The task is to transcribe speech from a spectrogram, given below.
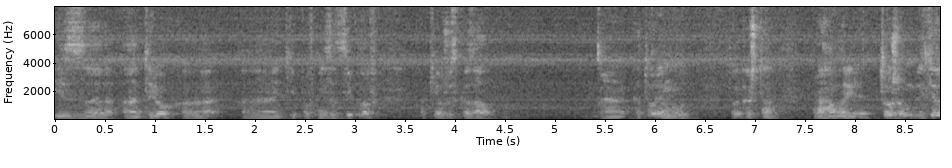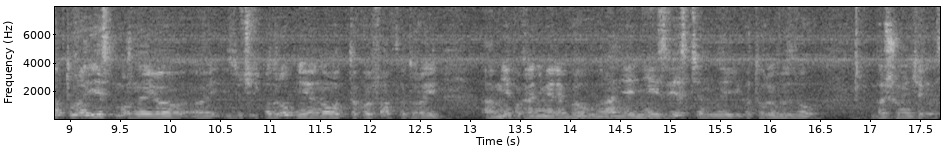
из э, трех э, э, типов мезоциклов, как я уже сказал, э, которые мы только что проговорили. Тоже литература есть, можно ее э, изучить подробнее, но вот такой факт, который э, мне, по крайней мере, был ранее неизвестен и который вызвал большой интерес.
